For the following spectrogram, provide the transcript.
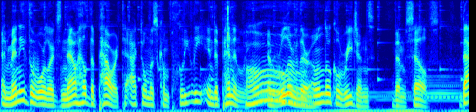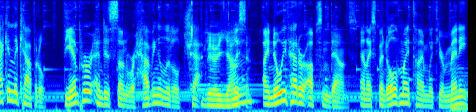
And many of the warlords now held the power to act almost completely independently and rule over their Oh. own local regions themselves. Back in the capital, the emperor and his son were having a little chat. Listen, I know we've had our ups and downs, and I spend all of my time with your many,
